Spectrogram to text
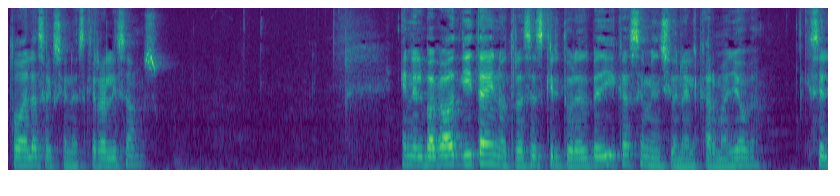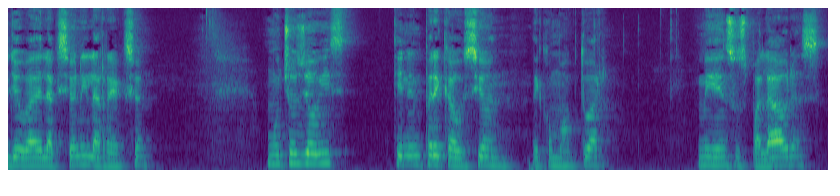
todas las acciones que realizamos. En el Bhagavad Gita y en otras escrituras védicas se menciona el karma yoga, que es el yoga de la acción y la reacción. Muchos yogis tienen precaución de cómo actuar, miden sus palabras,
